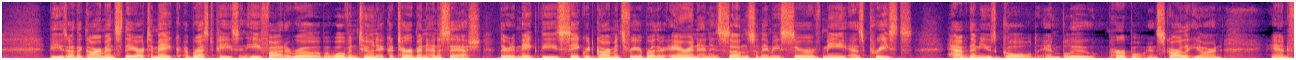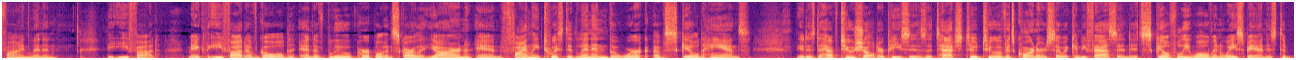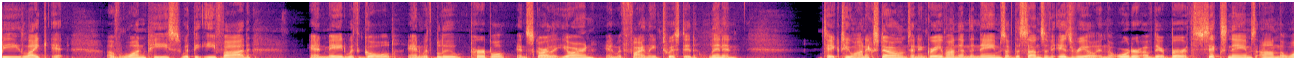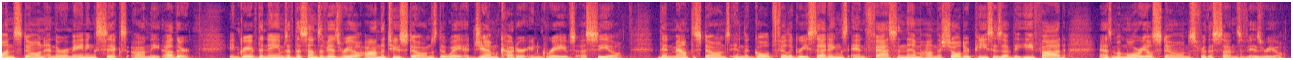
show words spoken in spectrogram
These are the garments they are to make a breastpiece, an ephod, a robe, a woven tunic, a turban, and a sash. They are to make these sacred garments for your brother Aaron and his sons, so they may serve me as priests. Have them use gold, and blue, purple, and scarlet yarn, and fine linen. The ephod. Make the ephod of gold and of blue, purple, and scarlet yarn, and finely twisted linen, the work of skilled hands. It is to have two shoulder pieces attached to two of its corners so it can be fastened. Its skillfully woven waistband is to be like it, of one piece with the ephod, and made with gold, and with blue, purple, and scarlet yarn, and with finely twisted linen. Take two onyx stones and engrave on them the names of the sons of Israel in the order of their birth, six names on the one stone and the remaining six on the other. Engrave the names of the sons of Israel on the two stones the way a gem cutter engraves a seal. Then mount the stones in the gold filigree settings and fasten them on the shoulder pieces of the ephod as memorial stones for the sons of Israel.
